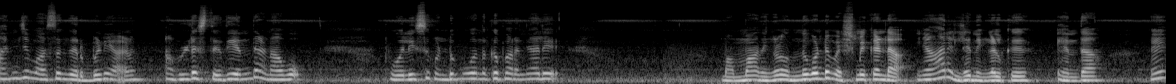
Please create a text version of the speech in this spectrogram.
അഞ്ച് മാസം ഗർഭിണിയാണ്. അവളുടെ സ്ഥിതി എന്താണാവോ? പോലീസ് കൊണ്ടുപോകുമെന്നൊക്കെ പറഞ്ഞാൽ മമ്മ നിങ്ങൾ ഒന്നുകൊണ്ടും വിഷമിക്കണ്ട. ഞാനല്ലേ നിങ്ങൾക്ക്. എന്താ? ഏ?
